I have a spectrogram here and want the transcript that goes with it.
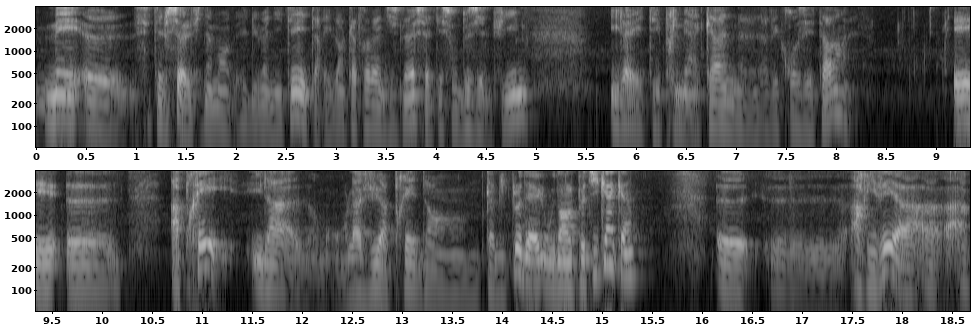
mais euh, c'était le seul finalement. L'Humanité est arrivé en 99, ça a été son deuxième film. Il a été primé à Cannes avec Rosetta. Et euh, après, il a, on l'a vu après dans Camille Claudel ou dans Le Petit Quinquin. Euh, euh, arriver à,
